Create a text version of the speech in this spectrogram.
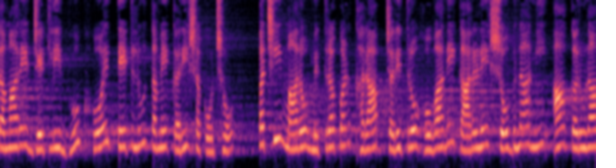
તમારે જેટલી ભૂખ હોય તેટલું તમે કરી શકો છો. પછી મારો મિત્ર પણ ખરાબ ચરિત્રો હોવાને કારણે શોભનાની આ કરુણા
